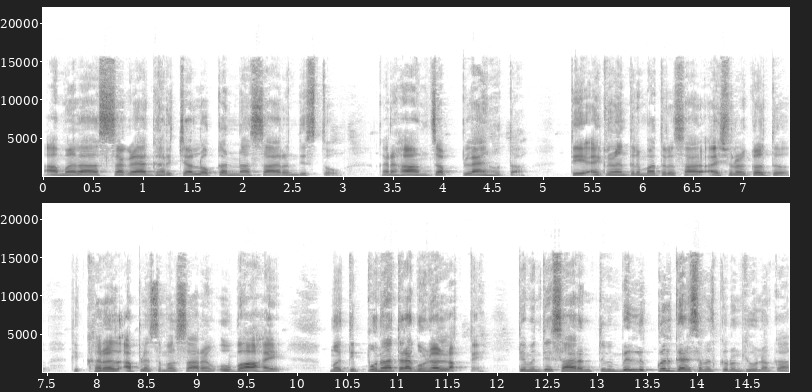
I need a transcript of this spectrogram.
आम्हाला सगळ्या घरच्या लोकांना सारंग दिसतो. कारण हा आमचा प्लॅन होता. ते ऐकल्यानंतर मात्र सा ऐश्वर्याला कळतं की खरंच आपल्यासमोर सारंग उभा आहे. मग ती पुन्हा त्याला गोंधळायला लागते. ते म्हणते सारंग तुम्ही बिलकुल गैरसमज करून घेऊ नका.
